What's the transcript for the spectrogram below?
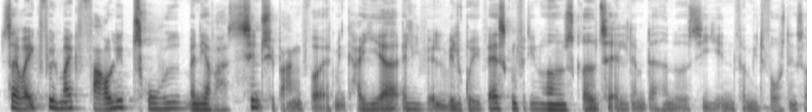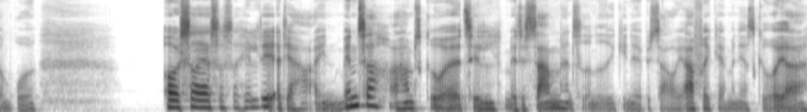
så jeg var ikke, følte mig ikke fagligt troet, men jeg var sindssygt bange for, at min karriere alligevel ville ryge i vasken, fordi nu havde hun skrevet til alle dem, der havde noget at sige inden for mit forskningsområde. Og så er jeg så, så heldig, at jeg har en mentor, og ham skriver jeg til med det samme. Han sidder nede i Guinea-Bissau i Afrika, men jeg skriver, jeg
